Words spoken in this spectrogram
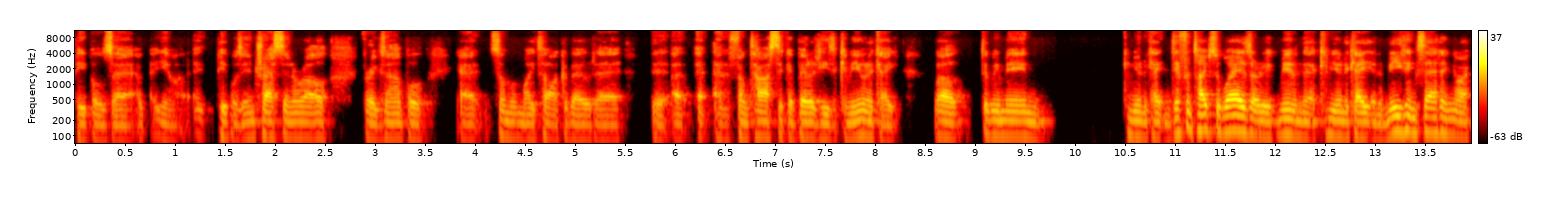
people's, uh, you know, people's interest in a role? For example, uh, someone might talk about uh, the, a, a fantastic ability to communicate. Well, do we mean communicate in different types of ways or communicate in a meeting setting or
